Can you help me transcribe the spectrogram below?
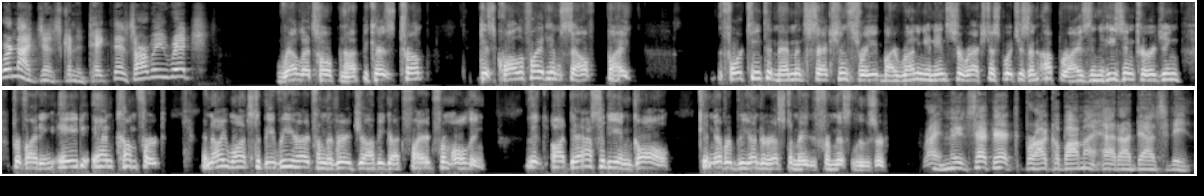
We're not just going to take this, are we, Rich? Well, let's hope not, because Trump disqualified himself by the 14th Amendment, Section 3, by running an insurrectionist, which is an uprising that he's encouraging, providing aid and comfort. And now he wants to be rehired from the very job he got fired from holding the audacity and gall can never be underestimated from this loser. Right, and they said that Barack Obama had audacity,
